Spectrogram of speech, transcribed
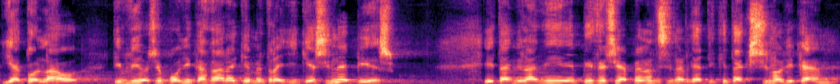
για το λαό τη βίωσε πολύ καθαρά και με τραγικές συνέπειες. Ήταν δηλαδή η επίθεση απέναντι στην εργατική τάξη συνολικά,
